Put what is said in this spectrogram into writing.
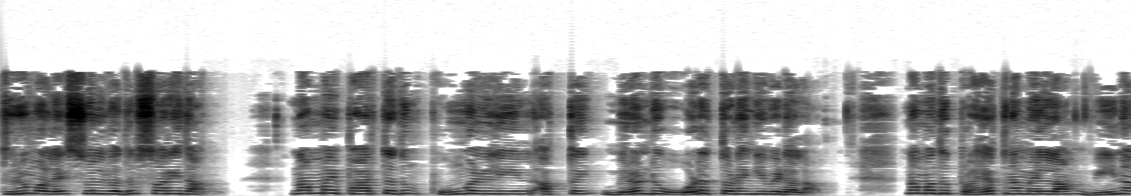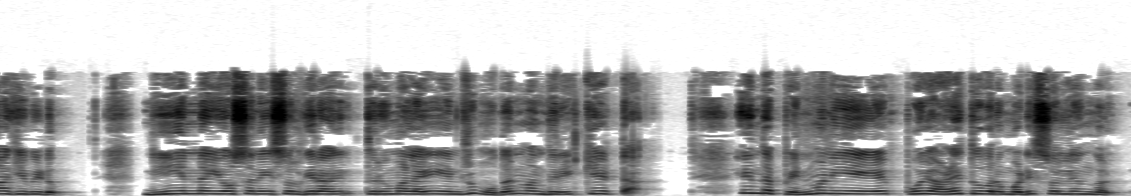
திருமலை சொல்வது சரிதான். நம்மை பார்த்ததும் பூங்கொழியின் அத்தை மிரண்டு ஓடத் தொடங்கிவிடலாம். நமது பிரயத்னம் எல்லாம் வீணாகிவிடும். நீ என்ன யோசனை சொல்கிறாய் திருமலை என்று முதன் மந்திரி கேட்டார். இந்த பெண்மணியையே போய் அழைத்து வரும்படி சொல்லுங்கள்.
